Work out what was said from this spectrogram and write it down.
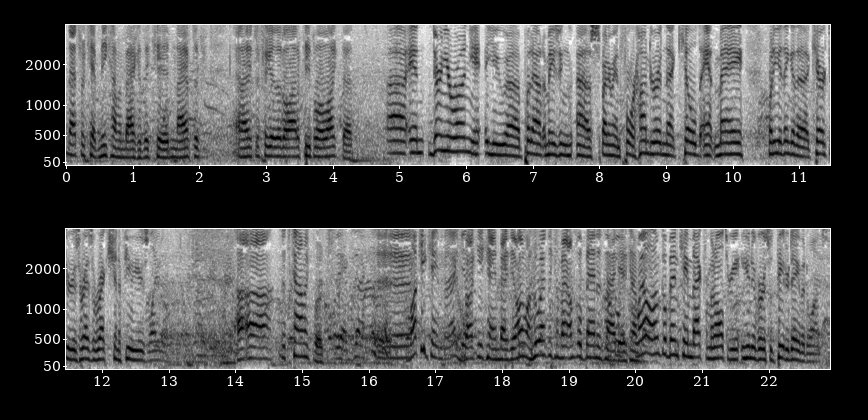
that's what kept me coming back as a kid, and I have to and I have to figure that a lot of people are like that. Uh, and during your run, you, you uh, put out Amazing uh, Spider-Man 400, and that killed Aunt May. What do you think of the character's resurrection a few years later? Uh, it's comic books. Yeah, exactly. Uh, Bucky came back. yeah. Bucky came back. The only one who hasn't come back, Uncle Ben, is not yet come well, back. Well, Uncle Ben came back from an alternate universe with Peter David once,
